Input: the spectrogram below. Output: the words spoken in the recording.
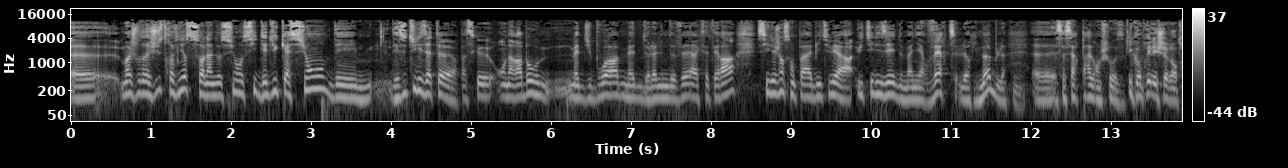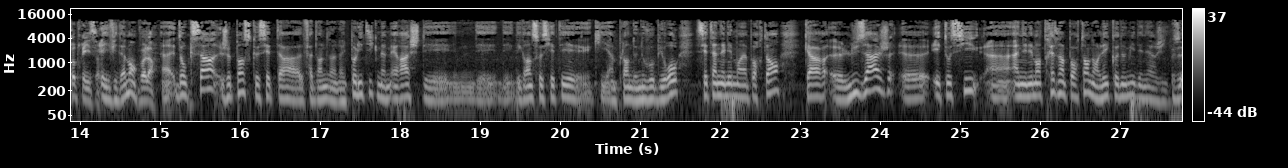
Euh, moi, je voudrais juste revenir sur la notion aussi d'éducation des, des utilisateurs, parce que on aura beau mettre du bois, mettre de la laine de verre, etc. Si les gens sont pas habitués à utiliser de manière verte leur immeuble, mm. euh, ça sert pas à grand chose. Y compris les chefs d'entreprise. Évidemment. Voilà. Euh, donc ça, je pense que c'est enfin dans, dans, les politiques même RH des, des, des, des, grandes sociétés qui implantent de nouveaux bureaux, c'est un élément important, car euh, l'usage euh, est aussi un, un, élément très important dans l'économie d'énergie. Vous,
